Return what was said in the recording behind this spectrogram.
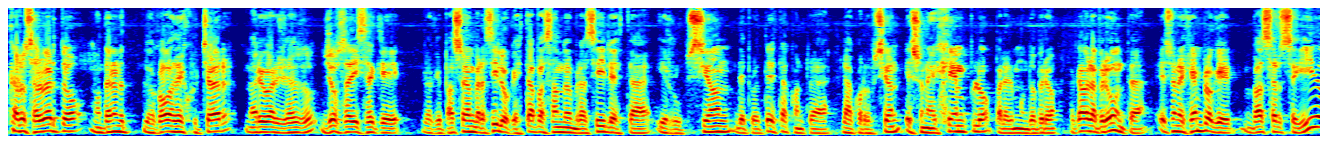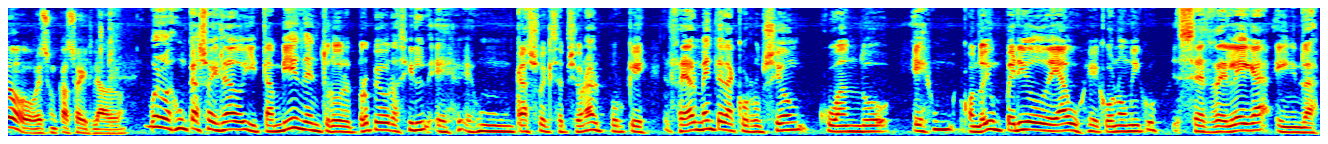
Carlos Alberto Montaner, lo acabas de escuchar. Mario Vargas Llosa dice que lo que pasó en Brasil, lo que está pasando en Brasil, esta irrupción de protestas contra la corrupción, es un ejemplo para el mundo. Pero acaba la pregunta, ¿es un ejemplo que va a ser seguido o es un caso aislado? Bueno, es un caso aislado y también dentro del propio Brasil es, es un caso excepcional porque realmente la corrupción cuando es un, cuando hay un periodo de auge económico, se relega en las,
